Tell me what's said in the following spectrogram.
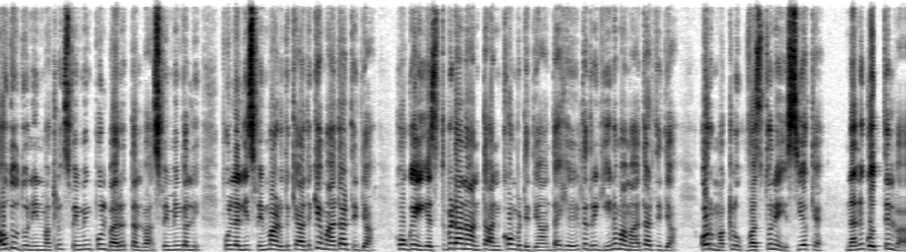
ಹೌದೌದು ನಿನ್ನ ಮಕ್ಳಿಗೆ ಸ್ವಿಮ್ಮಿಂಗ್ ಪೂಲ್ ಬರುತ್ತಲ್ವಾ? ಸ್ವಿಮ್ಮಿಂಗಲ್ಲಿ ಪೂಲಲ್ಲಿ ಸ್ವಿಮ್ ಮಾಡೋದಕ್ಕೆ ಅದಕ್ಕೆ ಮಾತಾಡ್ತಿದ್ಯಾ? ಹೋಗಿ ಎಷ್ಟು ಬಿಡೋಣ ಅಂತ ಅನ್ಕೊಂಬಿಟ್ಟಿದ್ಯಾ ಅಂತ ಹೇಳ್ತಿದ್ರೆ, ಏನಮ್ಮ ಮಾತಾಡ್ತಿದ್ಯಾ? ಅವ್ರ ಮಕ್ಕಳು ವಸ್ತುನೇ ಎಸಿಯೋಕ್ಕೆ ನನಗೆ ಗೊತ್ತಿಲ್ವಾ?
